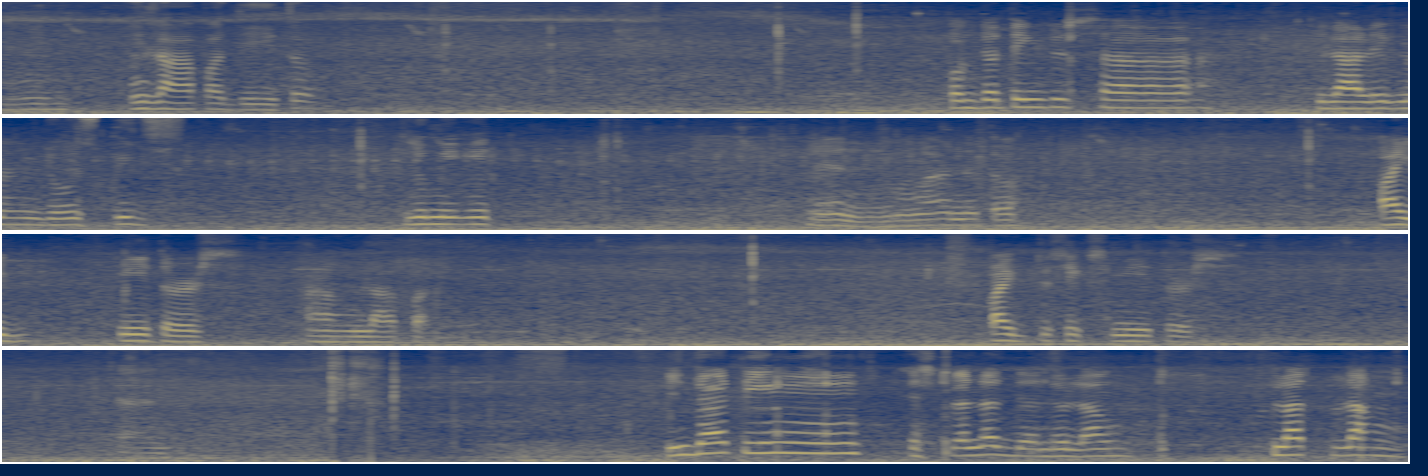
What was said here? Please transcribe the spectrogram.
Mm, ang lapad dito. Pagdating doon sa ilalim ng Jones Bridge lumiit. Ayan mga ano to. 5 meters ang lapad 5 to 6 meters. Yan yung dating esplanade ano lang flat lang.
